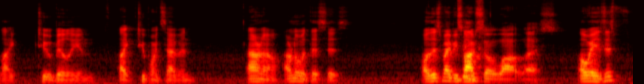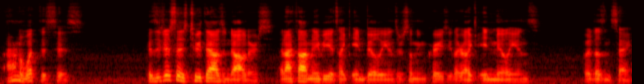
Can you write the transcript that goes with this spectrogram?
like two billion, like two point seven. I don't know. I don't know what this is. Oh, this might be box. A lot less. Oh wait, is this? I don't know what this is. Because it just says two thousand dollars, and I thought maybe it's like in billions or something crazy, like like in millions, but it doesn't say.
